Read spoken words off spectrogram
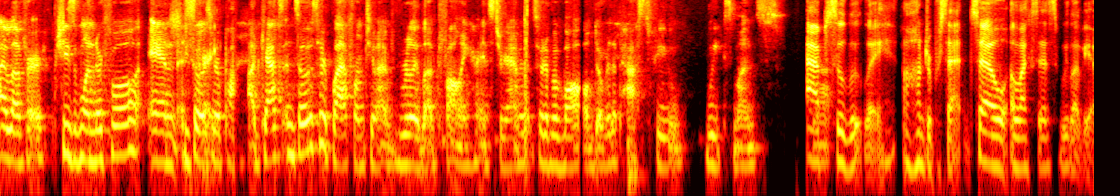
I love her. She's wonderful. And She's so great. is her podcast. And so is her platform too. I've really loved following her Instagram. It's sort of evolved over the past few weeks, months. Absolutely, 100%. So, Alexis, we love you.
